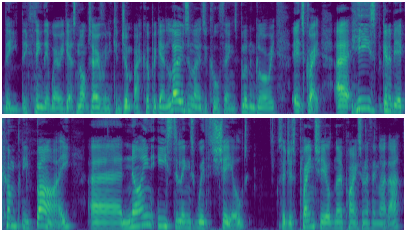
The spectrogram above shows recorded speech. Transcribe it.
the the thing that where he gets knocked over and he can jump back up again. Loads and loads of cool things. Blood and glory. It's great. Uh, he's going to be accompanied by uh, nine Easterlings with shield. So just plain shield, no pikes or anything like that.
